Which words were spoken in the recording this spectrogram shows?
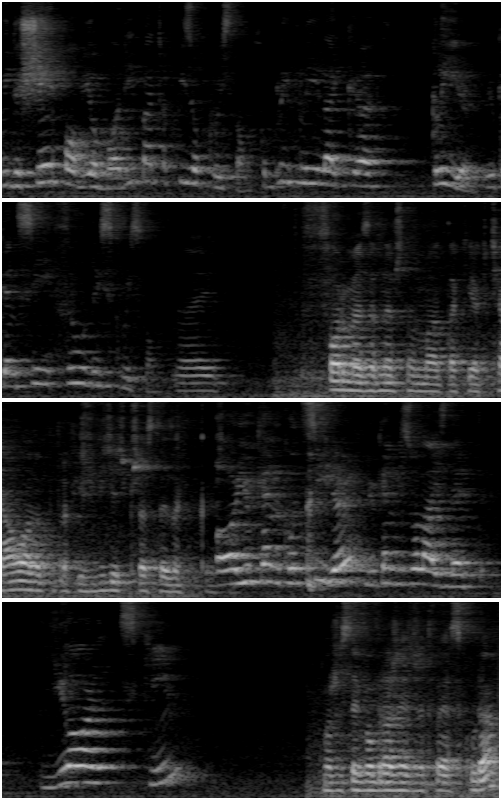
with the shape of your body, but a piece of crystal. Completely like uh, clear. You can see through this crystal. Ej, Formę zewnętrzną ma takie jak ciało, ale potrafisz widzieć przez to jest jak kryształ. Or you can consider, you can visualize that your skin Możesz sobie wyobrażać, że twoja skóra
